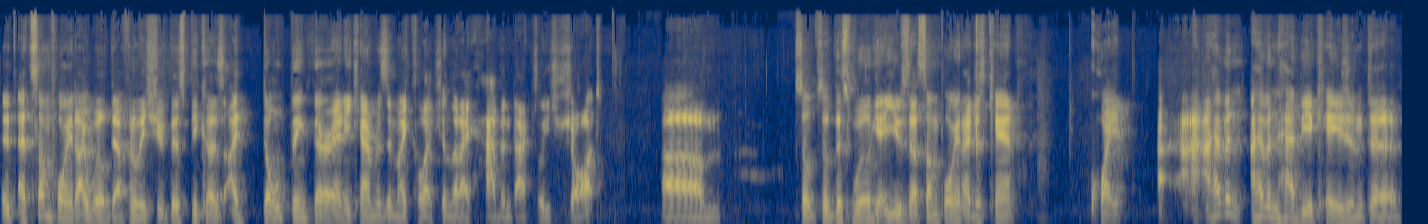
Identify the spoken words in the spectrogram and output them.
It, at some point, I will definitely shoot this because I don't think there are any cameras in my collection that I haven't actually shot. Um, so so this will get used at some point. I just can't quite. I, haven't I haven't had the occasion to.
